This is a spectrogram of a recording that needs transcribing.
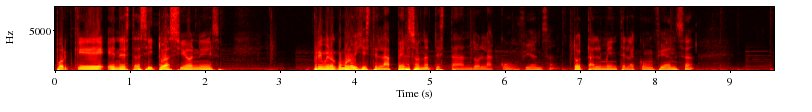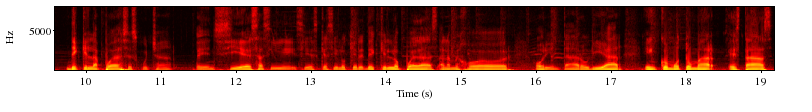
Porque en estas situaciones, primero como lo dijiste, la persona te está dando la confianza, totalmente la confianza de que la puedas escuchar, en si es así, si es que así lo quieres, de que lo puedas a lo mejor orientar o guiar en cómo tomar estas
